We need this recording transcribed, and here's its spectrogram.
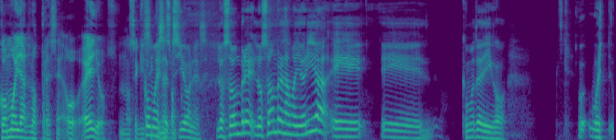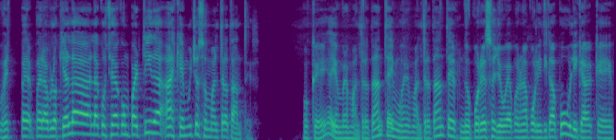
¿Cómo ellas los presentan? O ellos, no sé qué como son. excepciones. Los hombres, los hombres, la mayoría, eh, eh, ¿cómo te digo? O- o es- o es- para, bloquear la, la custodia compartida, ah, es que muchos son maltratantes. Ok, hay hombres maltratantes, hay mujeres maltratantes. No por eso yo voy a poner una política pública que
